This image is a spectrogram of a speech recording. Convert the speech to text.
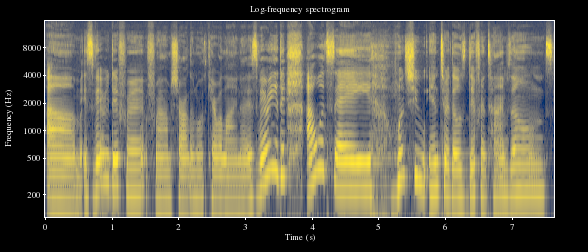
Um, it's very different from Charlotte, North Carolina. It's very, di- I would say, once you enter those different time zones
